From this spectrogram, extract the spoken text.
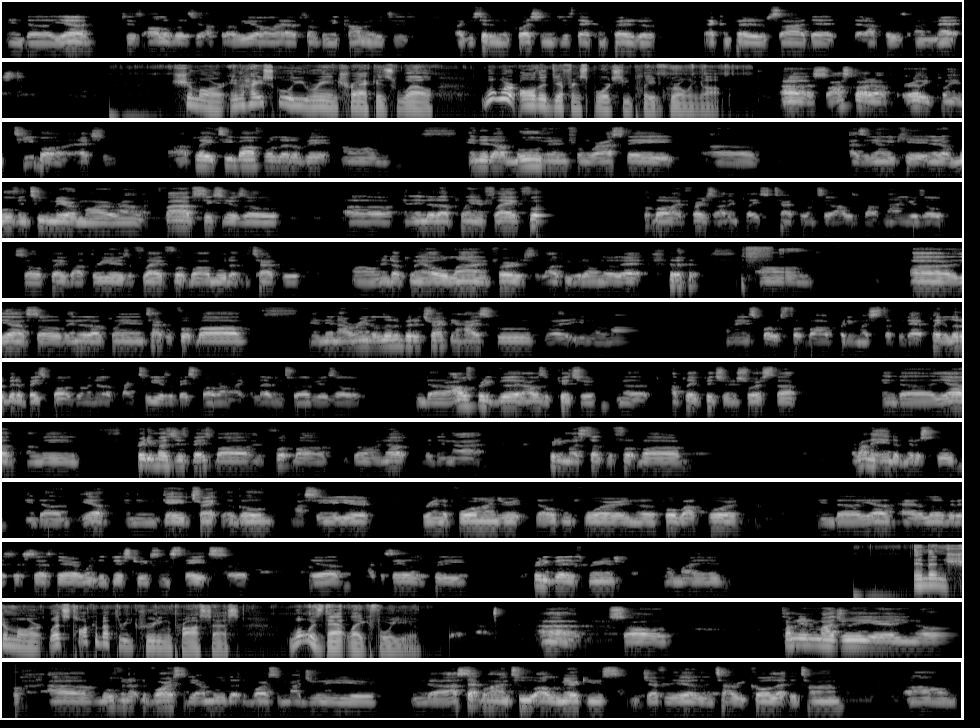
And uh, yeah, just all of us, I feel like we all have something in common, which is, like you said in the question, just that competitive, that competitive side that that I feel is unmatched. Shamar, in high school you ran track as well. What were all the different sports you played growing up? Uh, so I started off early playing t-ball actually. I played t-ball for a little bit. Um, ended up moving from where I stayed uh, as a younger kid. Ended up moving to Miramar around like five, six years old, uh, and ended up playing flag football at first. So I didn't play tackle until I was about nine years old. So played about three years of flag football. Moved up to tackle. Um, ended up playing old line first. A lot of people don't know that. um, uh, yeah, so ended up playing tackle football, and then I ran a little bit of track in high school, but you know my, my main sport was football. Pretty much stuck with that. Played a little bit of baseball growing up, like two years of baseball around like 11, 12 years old, and uh, I was pretty good. I was a pitcher, and uh, I played pitcher and shortstop, and uh, yeah, I mean, pretty much just baseball and football growing up. But then I pretty much stuck to football around the end of middle school and uh, yeah, and then gave track a go my senior year. Ran the 400, the open four, and the four by four, and uh, yeah, had a little bit of success there. Went to districts and states, so yeah, I could say it was a pretty, pretty good experience on my end. And then Shamar, let's talk about the recruiting process. What was that like for you? Uh, so coming into my junior year, you know, uh, moving up to varsity, I moved up to varsity my junior year, and uh, I sat behind two All Americans, Jeffrey Hill and Tyree Cole at the time. Um,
